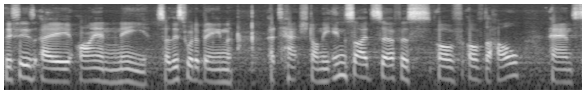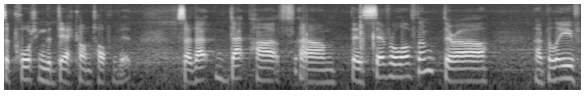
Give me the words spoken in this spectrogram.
this is a iron knee. So this would have been attached on the inside surface of, of the hull and supporting the deck on top of it. So that, that part, um, there's several of them. There are, I believe,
